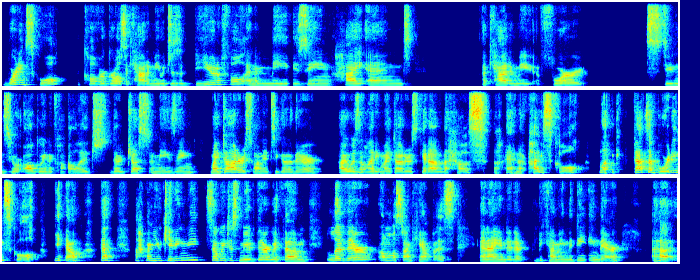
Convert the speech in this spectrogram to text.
boarding school, the Culver Girls Academy, which is a beautiful and amazing high-end academy for students who are all going to college. They're just amazing. My daughters wanted to go there. I wasn't letting my daughters get out of the house in high school. Like that's a boarding school, you know. That are you kidding me? So we just moved there with them, lived there almost on campus, and I ended up becoming the dean there. Uh,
